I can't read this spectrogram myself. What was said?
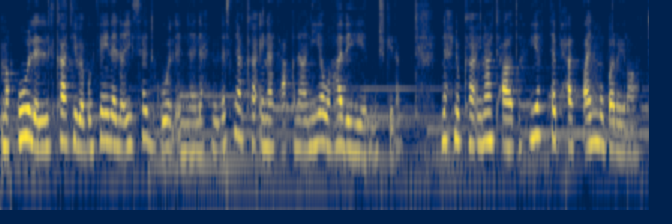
مقولة للكاتبة بثينة العيسى تقول إن نحن لسنا كائنات عقلانية وهذه هي المشكلة. نحن كائنات عاطفية تبحث عن مبررات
